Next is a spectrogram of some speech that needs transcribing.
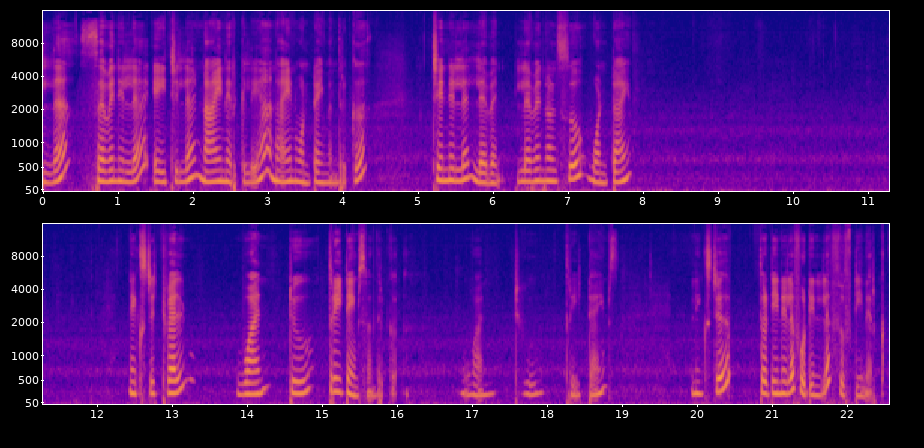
இல்லை செவன் இல்லை எயிட் இல்லை நைன் இருக்கு இல்லையா? நைன் ஒன் டைம் வந்திருக்கு. டென் இல்லை லெவன் லெவன் ஆல்சோ ஒன் டைம் நெக்ஸ்ட்டு டுவெல் ஒன் டூ த்ரீ டைம்ஸ் வந்திருக்கு. One two three times next thirteen இல்லை ஃபோர்டீன் இல்லை ஃபிஃப்டீன் இருக்குது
